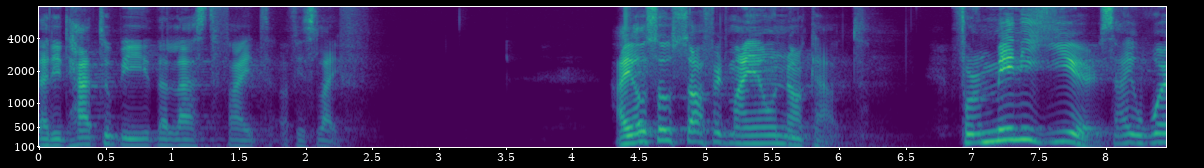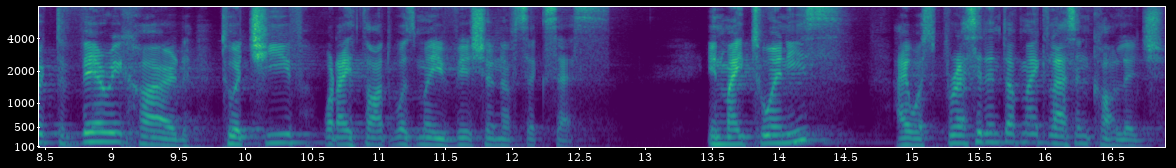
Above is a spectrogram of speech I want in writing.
that it had to be the last fight of his life. I also suffered my own knockout. For many years, I worked very hard to achieve what I thought was my vision of success. In my 20s, I was president of my class in college.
